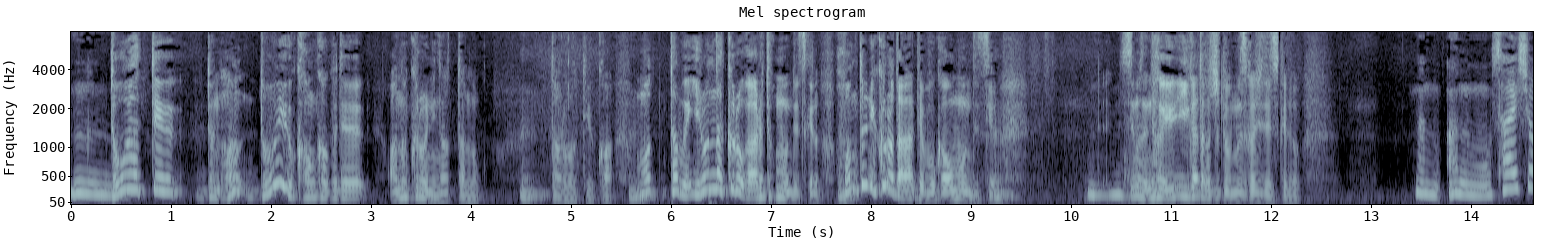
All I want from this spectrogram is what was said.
うん。どうやってどなんどういう感覚であの黒になったのだろうっていうか、もう多分いろんな黒があると思うんですけど本当に黒だなって僕は思うんですよ、すいません。なんか言い方がちょっと難しいですけど。なのあの最初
